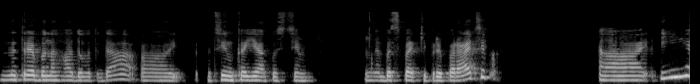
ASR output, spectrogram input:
не треба нагадувати, да, оцінка якості безпеки препаратів. І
